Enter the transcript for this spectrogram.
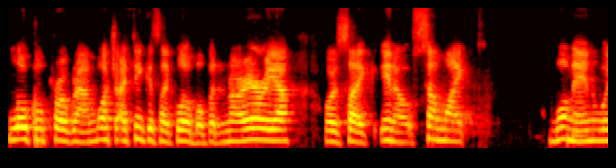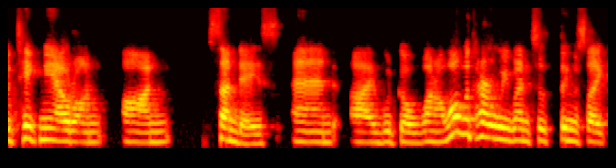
local program, which I think is like global, but in our area was like, you know, some like woman would take me out on on Sundays and I would go one on one with her. We went to things like,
